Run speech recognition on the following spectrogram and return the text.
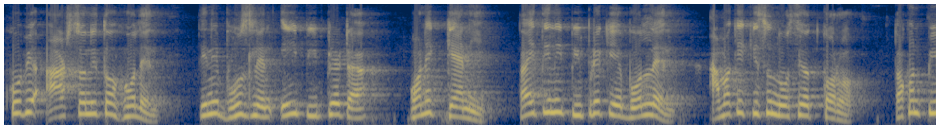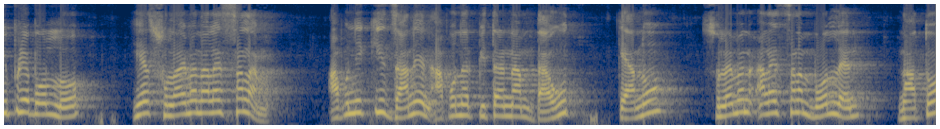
খুবই আশ্চর্যিত হলেন। তিনি বুঝলেন, এই পিঁপড়েটা অনেক জ্ঞানী। তাই তিনি পিঁপড়েকে বললেন, আমাকে কিছু নসিহত করো। তখন পিঁপড়ে বলল হে সুলাইমান আলাইসাল্লাম আপনি কি জানেন আপনার পিতার নাম দাউদ? কেন? সুলাইমান আলাইসাল্লাম বললেন, না তো।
